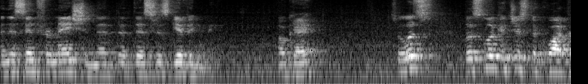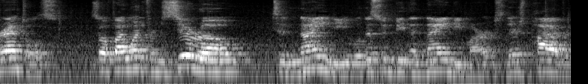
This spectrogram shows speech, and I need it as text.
and this information that, that this is giving me. Okay? So let's, let's look at just the quadrantals. So if I went from 0 to 90, well this would be the 90 marks. There's pi over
